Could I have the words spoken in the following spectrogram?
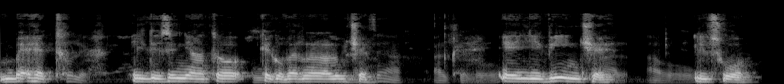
Behet, il disegnato che governa la luce. Egli vince il suo,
